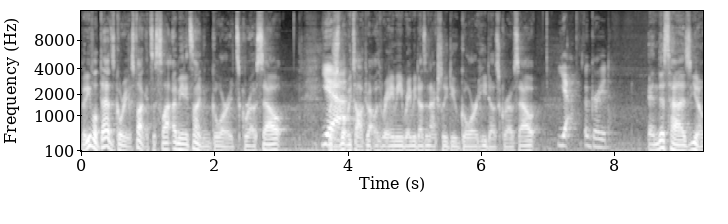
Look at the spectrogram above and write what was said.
but Evil Dead's gory as fuck. It's a slap. I mean, it's not even gore; it's gross out. Yeah. Which is what we talked about with Raimi. Raimi doesn't actually do gore; he does gross out. Yeah, agreed. And this has you know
